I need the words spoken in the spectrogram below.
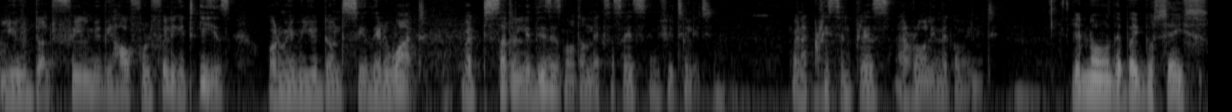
you don't feel maybe how fulfilling it is, or maybe you don't see the reward. But certainly, this is not an exercise in futility when a Christian plays a role in the community. You know, the Bible says,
